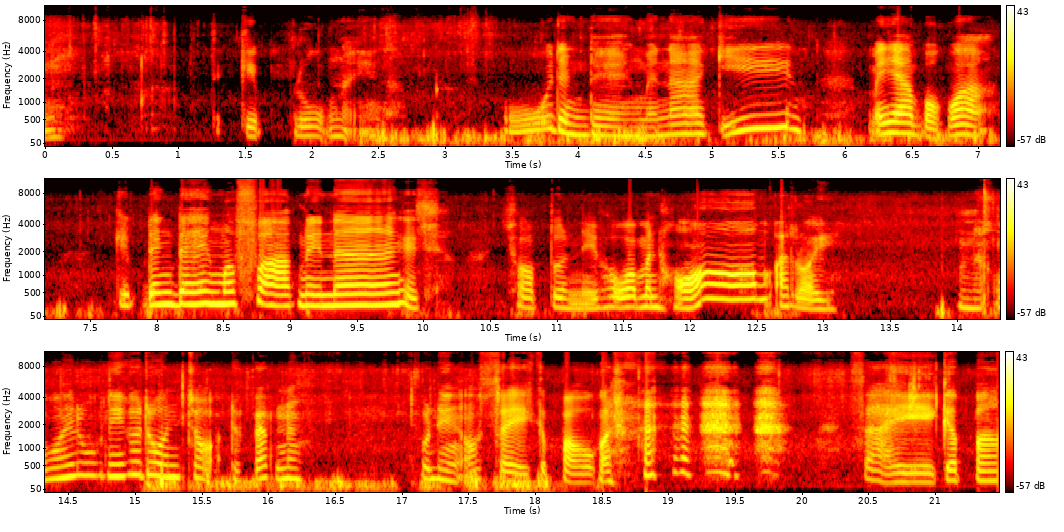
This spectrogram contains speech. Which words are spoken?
นจะเก็บลูกไหนโอ้ยแดงๆแม่น่ากินแม่ย่าบอกว่า เก็บแดงๆมาฝากหน่อยนะชอบตัวนี้เพราะว่ามันหอมอร่อยนะโอ้ยลูกนี้ก็โดนเจาะเดี๋ยวแป๊บหนึ่งคุณเองเอาใส่กระเป๋าก่อน ใส่กระเป๋า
